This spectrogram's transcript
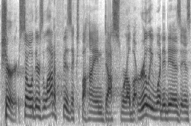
Sure. So there's a lot of physics behind dust swirl, but really what it is is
